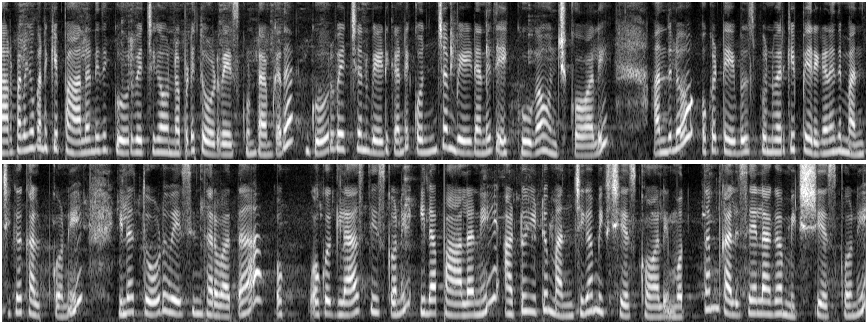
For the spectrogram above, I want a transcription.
నార్మల్గా మనకి పాలనేది గోరువెచ్చగా ఉన్నప్పుడే తోడు వేసుకుంటాం కదా. గోరువెచ్చని వేడి కంటే కొంచెం వేడి అనేది ఎక్కువగా ఉంచుకోవాలి. అందులో ఒక టేబుల్ స్పూన్ వరకు పెరుగు అనేది మంచిగా కలుపుకొని ఇలా తోడు వేసిన తర్వాత ఒక గ్లాస్ తీసుకొని ఇలా పాలని అటు ఇటు మంచిగా మిక్స్ చేసుకోవాలి. మొత్తం కలిసేలాగా మిక్స్ చేసుకొని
